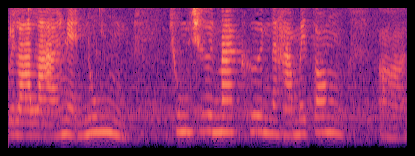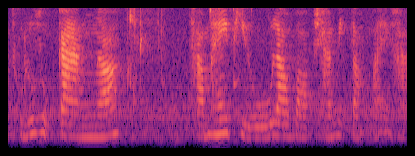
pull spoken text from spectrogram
เวลาล้างเนี่ยนุ่มชุ่มชื่นมากขึ้นนะคะ ไม่ต้องอถูลูกถูกกังเนาะทำให้ผิวเราบอบช้ำอีกต่อไปค่ะ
